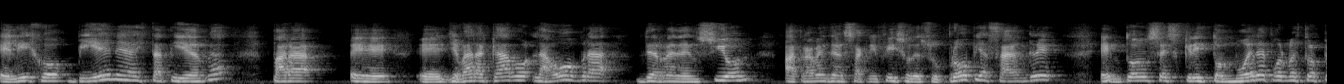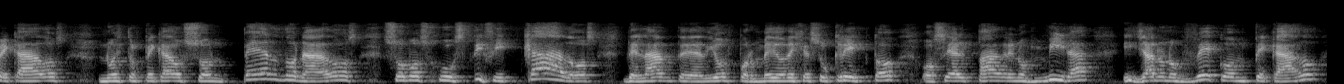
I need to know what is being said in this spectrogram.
el Hijo viene a esta tierra para eh, eh, llevar a cabo la obra de redención a través del sacrificio de su propia sangre, entonces Cristo muere por nuestros pecados, nuestros pecados son perdonados, somos justificados delante de Dios por medio de Jesucristo, o sea, el Padre nos mira y ya no nos ve con pecado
